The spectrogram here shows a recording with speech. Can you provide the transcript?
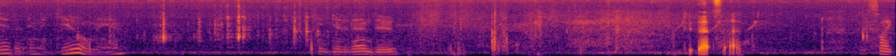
get it in a gill, man. Can't get it in, dude. Do that side. It's like,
